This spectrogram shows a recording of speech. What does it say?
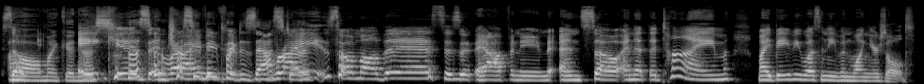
So oh my goodness. eight kids That's a and trying to for disaster. Right. So I'm all this isn't happening. And so, and at the time, my baby wasn't even one years old.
